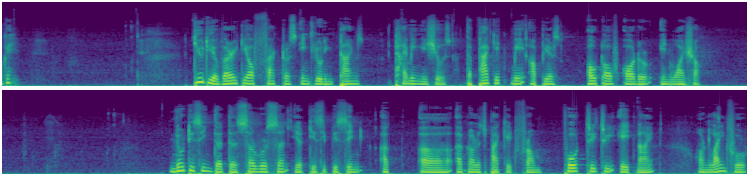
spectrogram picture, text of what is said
okay? Due to a variety of factors including times timing issues, the packet may appear out of order in Wireshark. Noticing that the server sent a TCP sync uh, acknowledge packet from port 3389 on line 4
